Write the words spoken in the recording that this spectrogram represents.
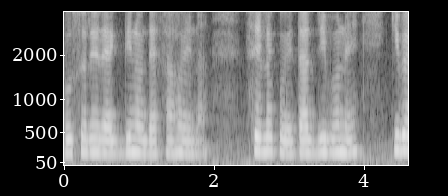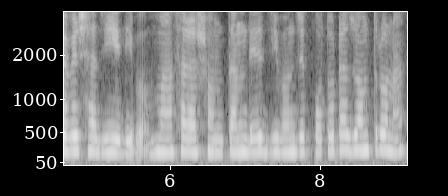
বছরের একদিনও দেখা হয় না। ছেলে কই? তার জীবনে কীভাবে সাজিয়ে দিব? মা ছাড়া সন্তানদের জীবন যে কতটা যন্ত্রণা,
